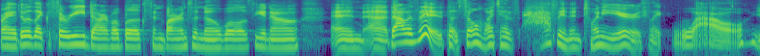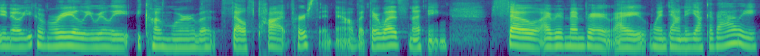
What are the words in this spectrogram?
right? There was like three Dharma books in Barnes and Nobles, you know And uh, that was it. But so much has happened in 20 years. Like, wow, you know, you can really, really become more of a self taught person now, but there was nothing. So I remember I went down to Yucca Valley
